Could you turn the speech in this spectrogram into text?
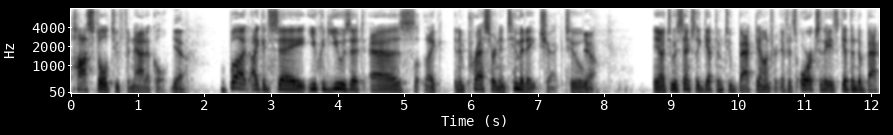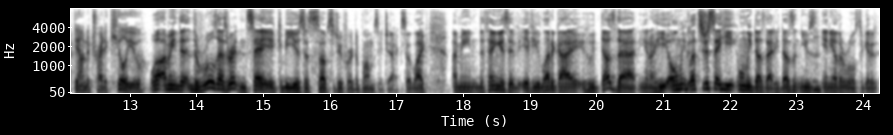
hostile to fanatical. Yeah, but I could say you could use it as like an impress or an intimidate check to yeah, you know to essentially get them to back down for if it's orcs and they get them to back down to try to kill you. Well, I mean, the, the rules as written say it could be used as a substitute for a diplomacy check. So, like, I mean, the thing is, if, if you let a guy who does that, you know, he only, let's just say he only does that. He doesn't use any other rules to get it.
